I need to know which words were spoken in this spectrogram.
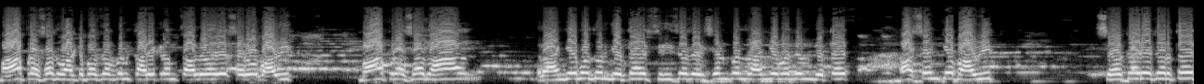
महाप्रसाद वाटपाचा पण कार्यक्रम चालू आहे. सर्व भाविक महाप्रसाद हा रांगेमधून घेत आहेत. श्रीचं दर्शन पण रांगेमधून घेत आहेत. असंख्य भाविक सहकार्य करतात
